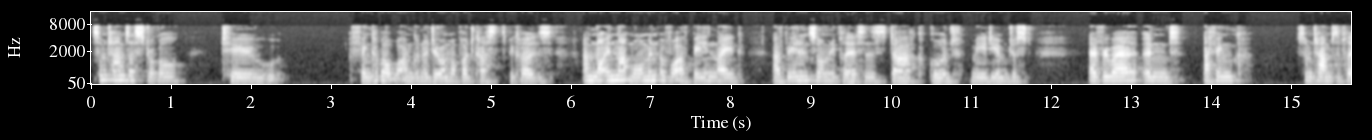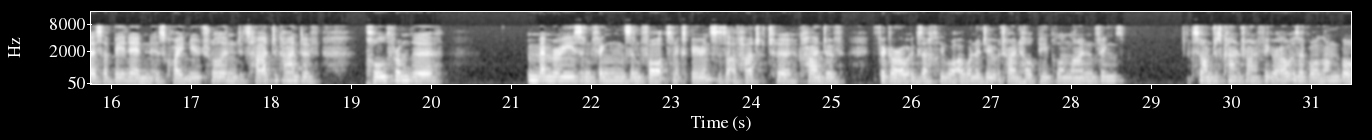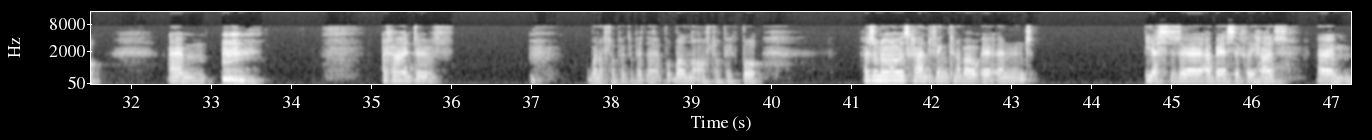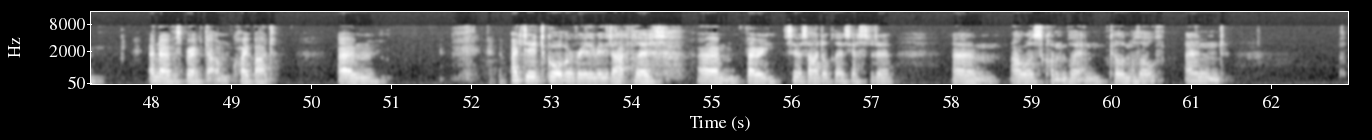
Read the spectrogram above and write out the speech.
sometimes I struggle to think about what I'm going to do on my podcasts because I'm not in that moment of what I've been like. I've been in so many places dark, good, medium, just everywhere. And I think sometimes the place I've been in is quite neutral and it's hard to kind of pull from the memories and things and thoughts and experiences that I've had to kind of figure out exactly what I want to do to try and help people online and things so I'm just kind of trying to figure it out as I go along. But um, I kind of went off topic a bit there, but well, not off topic, but I don't know. I was kind of thinking about it, and yesterday I basically had um, a nervous breakdown, quite bad. Um, I did go to a really, really dark place, um, very suicidal place yesterday um, I was contemplating killing myself. And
